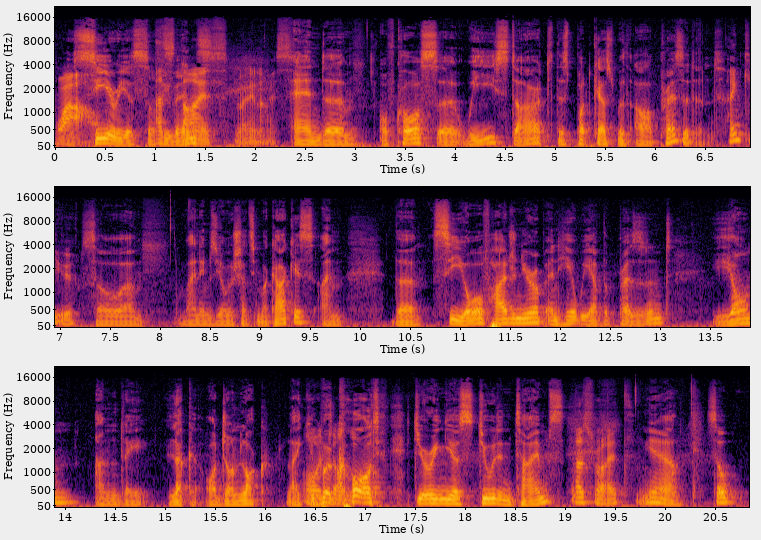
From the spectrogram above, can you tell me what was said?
Wow. Series of That's events. nice. Very nice. And um, of course, uh, we start this podcast with our president. Thank you. So, um, my name is Yorgos Chatzimarkakis. I'm the CEO of Hydrogen Europe, and here we have the president, Jon André Løkke, or John Locke, like you were John called during your student times. That's right. Yeah. So,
